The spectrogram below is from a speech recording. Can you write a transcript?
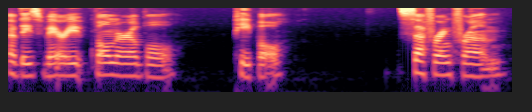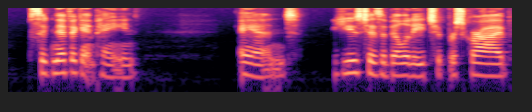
of these very vulnerable people suffering from significant pain and used his ability to prescribe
